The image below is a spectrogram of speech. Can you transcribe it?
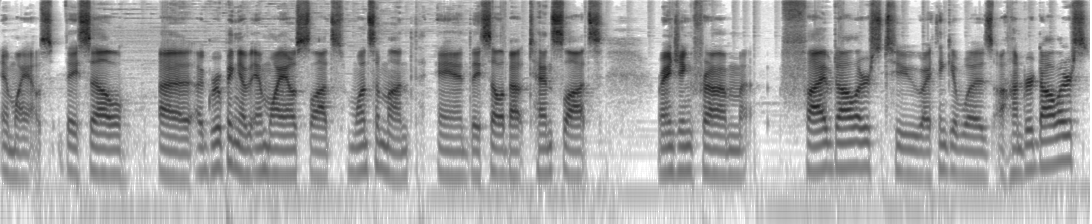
MYOs. They sell uh, a grouping of MYO slots once a month, and they sell about 10 slots, ranging from $5 to I think it was $100.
